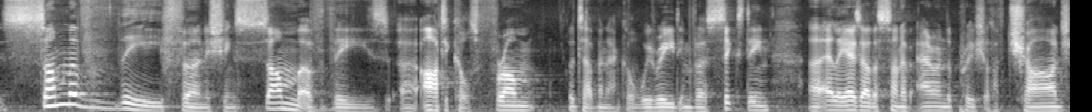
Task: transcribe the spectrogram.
some of the furnishings, some of these uh, articles from the tabernacle, we read in verse 16 uh, Eleazar, the son of Aaron the priest, shall have charge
